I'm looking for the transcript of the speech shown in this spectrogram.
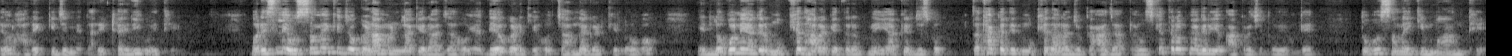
थे और हर एक की ज़िम्मेदारी ठहरी हुई थी। और इसलिए उस समय के जो गड़ा मंडला के राजा हो या देवगढ़ के हो, चांदागढ़ के लोग हो लोगों ने अगर मुख्य धारा के तरफ़ में या फिर जिसको तथाकथित मुख्य धारा जो कहा जाता है, उसके तरफ़ में अगर ये आकर्षित हुए होंगे तो वो समय की मांग थे।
